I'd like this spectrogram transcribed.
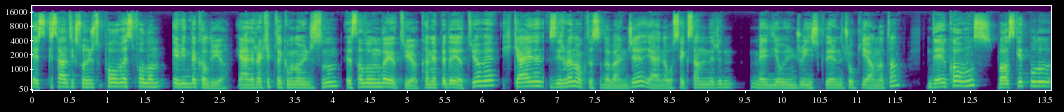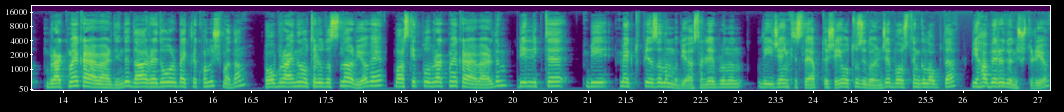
eski Celtics oyuncusu Paul Westphal'ın evinde kalıyor. Yani rakip takımın oyuncusunun e, salonunda yatıyor, kanepede yatıyor ve hikayenin zirve noktası da bence yani o 80'lerin medya oyuncu ilişkilerini çok iyi anlatan. Dave Covens basketbolu bırakmaya karar verdiğinde daha Red Auerbach'le konuşmadan Bob Ryan'ın otel odasını arıyor ve basketbolu bırakmaya karar verdim. Birlikte bir mektup yazalım mı diyor. Aslında LeBron'un Lee Jenkins'le yaptığı şeyi 30 yıl önce Boston Globe'da bir habere dönüştürüyor.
